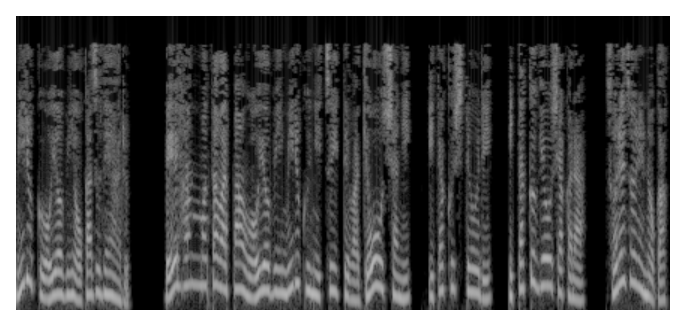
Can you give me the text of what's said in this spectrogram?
ミルク及びおかずである。米飯またはパン及びミルクについては業者に委託しており、委託業者からそれぞれの学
